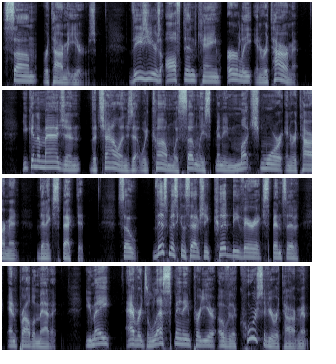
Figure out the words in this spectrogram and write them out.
some retirement years. These years often came early in retirement. You can imagine the challenge that would come with suddenly spending much more in retirement than expected. So, this misconception could be very expensive and problematic. You may average less spending per year over the course of your retirement,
